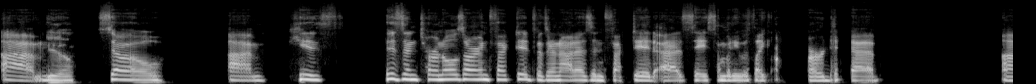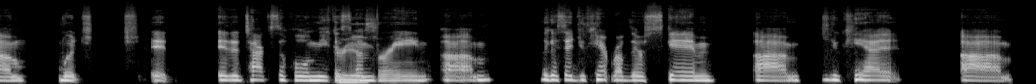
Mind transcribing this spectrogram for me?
um yeah so um his his internals are infected, but they're not as infected as say somebody with like RDEB, um, which it it attacks the whole mucous There he is. membrane. Um, like I said, you can't rub their skin. Um, you can't um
